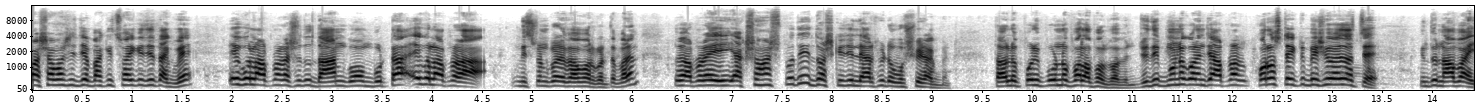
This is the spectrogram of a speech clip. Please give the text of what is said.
পাশাপাশি যে বাকি ছয় কেজি থাকবে, এগুলো আপনারা শুধু ধান, গম, ভুট্টা, এগুলো আপনারা মিশ্রণ করে ব্যবহার করতে পারেন। তো আপনারা এই একশো হাঁস প্রতি দশ কেজি লেয়ার ফিট অবশ্যই রাখবেন। তাহলে পরিপূর্ণ ফলাফল পাবেন। যদি মনে করেন যে আপনার খরচটা একটু বেশি হয়ে যাচ্ছে, কিন্তু না ভাই,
